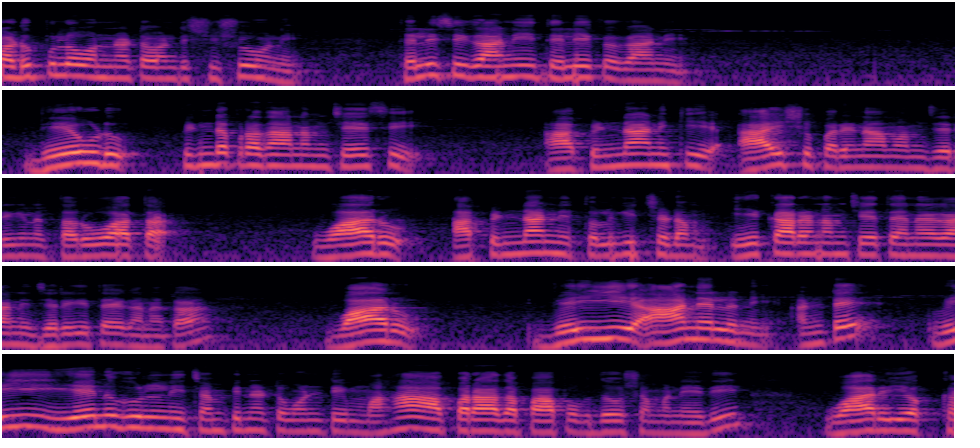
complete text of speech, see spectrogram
కడుపులో ఉన్నటువంటి శిశువుని తెలిసి కానీ తెలియక కానీ దేవుడు పిండ ప్రదానం చేసి ఆ పిండానికి ఆయుష్ పరిణామం జరిగిన తరువాత వారు ఆ పిండాన్ని తొలగించడం ఏ కారణం చేతైనా కానీ జరిగితే గనక వారు వెయ్యి ఆనెలని అంటే వెయ్యి ఏనుగుల్ని చంపినటువంటి మహా అపరాధ పాప దోషం అనేది వారి యొక్క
